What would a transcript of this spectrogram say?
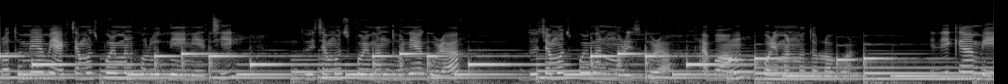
প্রথমে আমি এক চামচ পরিমাণ হলুদ নিয়ে নিয়েছি, দুই চামচ পরিমাণ ধনিয়া গুঁড়া, দুই চামচ পরিমাণ মরিচ গুঁড়া এবং পরিমাণ মতো লবণ। এদিকে আমি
